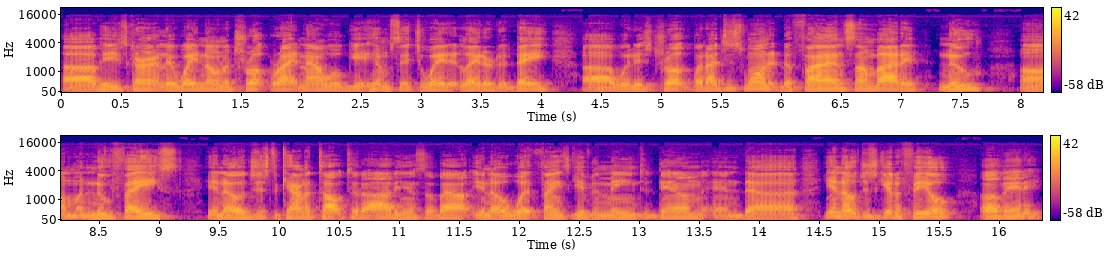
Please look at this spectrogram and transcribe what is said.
Uh, he's currently waiting on a truck right now. We'll get him situated later today uh, with his truck. But I just wanted to find somebody new, um, a new face, you know, just to kind of talk to the audience about, you know, what Thanksgiving mean to them and, uh, you know, just get a feel of Eddie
